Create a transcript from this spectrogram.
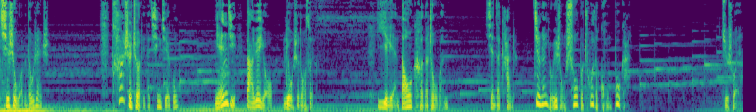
其实我们都认识，他是这里的清洁工。年纪大约有六十多岁了，一脸刀刻的皱纹，现在看着竟然有一种说不出的恐怖感。据说呀，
